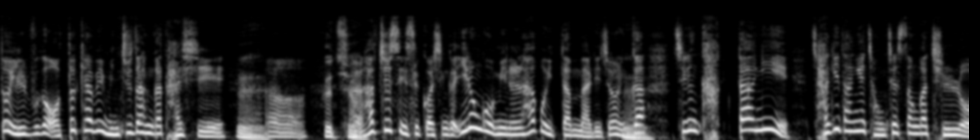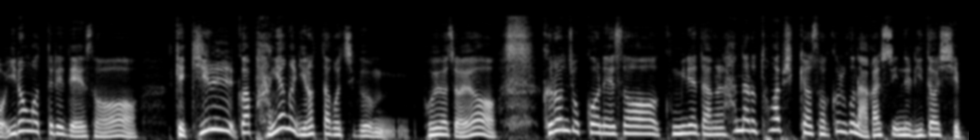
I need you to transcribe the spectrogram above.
또 일부가 어떻게 하면 민주당과 다시 네. 어 그렇죠. 어, 합칠 수 있을 것인가 이런 고민을 하고 있단 말이죠. 그러니까 네. 지금 각 당이 자기 당의 정체성과 진로 이런 것들에 대해서 이렇게 길과 방향을 잃었다고 지금 보여져요. 그런 조건에서 국민의당을 하나로 통합시켜서 끌고 나갈 수 있는 리더십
